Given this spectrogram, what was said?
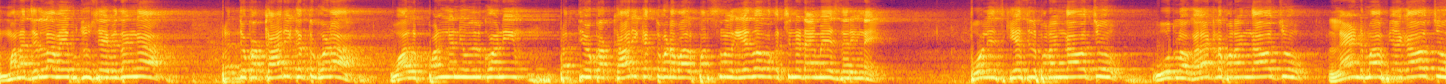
మన జిల్లా వైపు చూసే విధంగా ప్రతి ఒక్క కార్యకర్త కూడా వాళ్ళ పనులన్నీ వదులుకొని ప్రతి ఒక్క కార్యకర్త కూడా వాళ్ళ పర్సనల్ ఏదో ఒక చిన్న డ్యామేజ్ జరిగినాయి. పోలీస్ కేసుల పరంగా కావచ్చు ఊర్లో గలాట్ల పరంగా కావచ్చు ల్యాండ్ మాఫియా కావచ్చు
